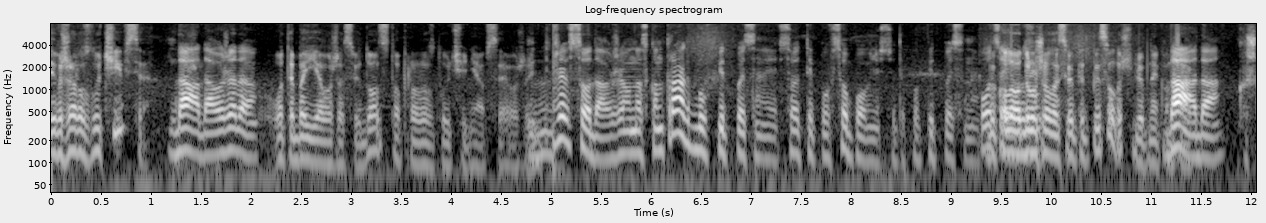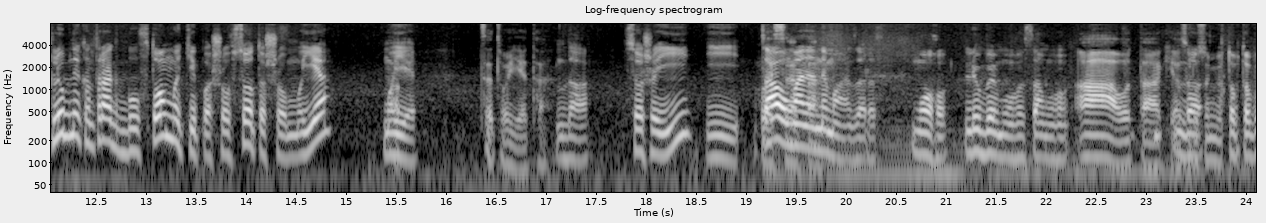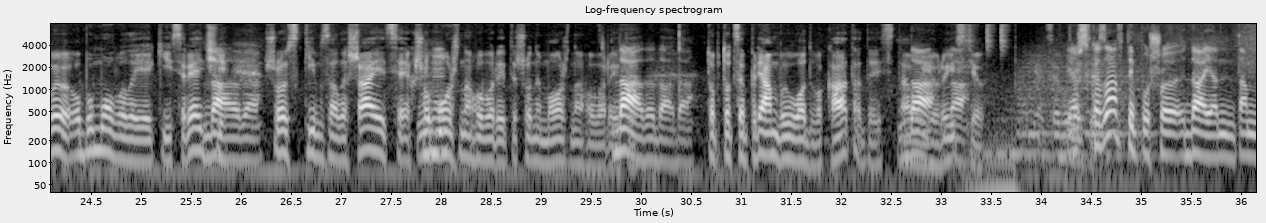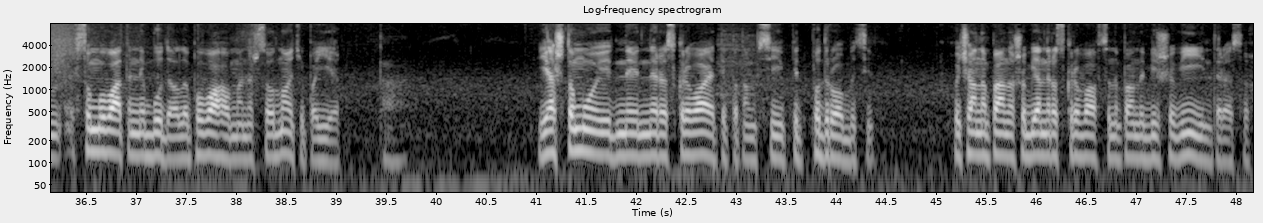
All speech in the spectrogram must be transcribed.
Ти вже розлучився? Да, да, вже да. У тебе є вже свідоцтво про розлучення, все вже. Вже все, да. Вже у нас контракт був підписаний, все, типу, все повністю, типу, підписане. Ви коли одружились, ви підписували шлюбний контракт? да. Шлюбний контракт був в тому, типу, що все те, що моє, моє. Це твоє, так. Да. Все, що її, її. Та у мене немає зараз. Мого, любимого самого. А, отак, я Да. зрозумів. Тобто ви обумовили якісь речі, Да, да. що з ким залишається, якщо Мгм. можна говорити, що не можна говорити. Да, да, да, да. Тобто це прям ви у адвоката десь, та, Да, у юристів. Це Я ж сказав, типу, що да, я там сумувати не буду, але повага в мене ж все одно, типу, є. Та. Я ж тому і не, не розкриваю, типу, там всі під подробиці. Хоча, напевно, щоб я не розкривав, це, напевно, більше в її інтересах.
